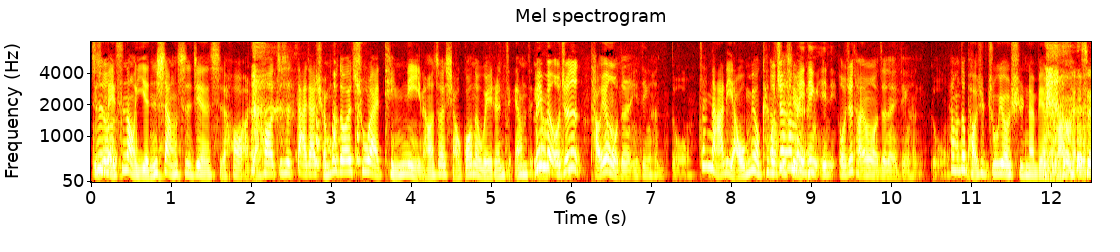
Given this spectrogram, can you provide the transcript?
就是每次那种言上事件的时候啊，然后就是大家全部都会出来挺你，然后说小光的为人怎样怎样。没有没有，我觉得讨厌我的人一定很多。在哪里啊？我没有看到。我觉得他们一定一定，我觉得讨厌我真的一定很多。他们都跑去朱佑勋那边了吗？还是？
